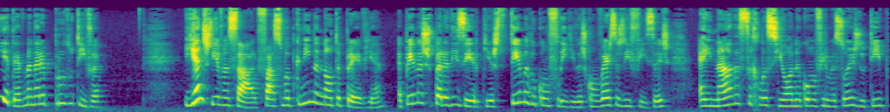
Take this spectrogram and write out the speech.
e até de maneira produtiva. E antes de avançar, faço uma pequenina nota prévia, apenas para dizer que este tema do conflito e das conversas difíceis em nada se relaciona com afirmações do tipo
